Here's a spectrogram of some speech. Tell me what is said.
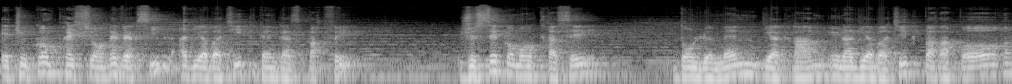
est une compression réversible adiabatique d'un gaz parfait. Je sais comment tracer dans le même diagramme une adiabatique par rapport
